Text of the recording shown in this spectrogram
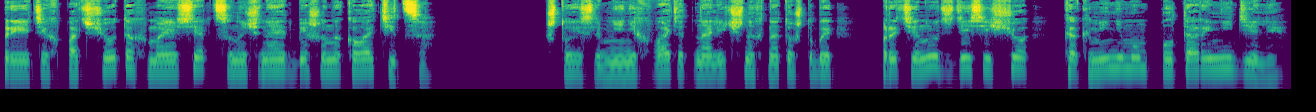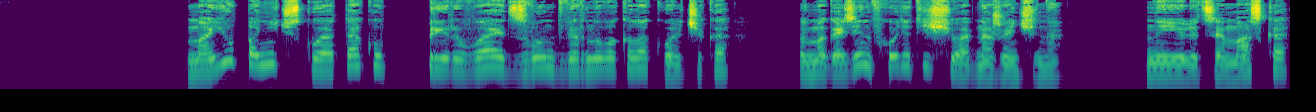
При этих подсчетах мое сердце начинает бешено колотиться. Что, если мне не хватит наличных на то, чтобы протянуть здесь еще как минимум полторы недели? Мою паническую атаку прерывает звон дверного колокольчика. В магазин входит еще одна женщина. На ее лице маска,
